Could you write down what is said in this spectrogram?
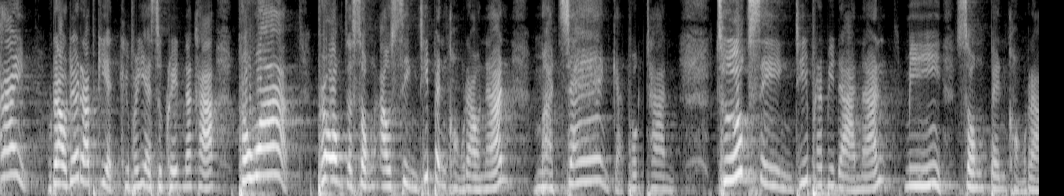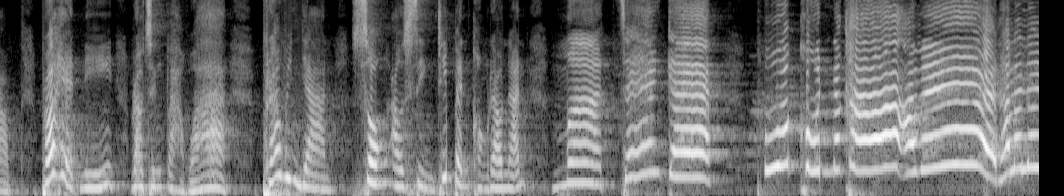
ให้เราได้รับเกียรติคือพระเยซูคริสต์นะคะ เพราะว่าพระองค์จะทรงเอาสิ่งที่เป็นของเรานั้นมาแจ้งแก่พวกท่าน ทุกสิ่งที่พระบิดานั้นมีทรงเป็นของเรา เพราะเหตุนี้เราจึงกล่าวว่า พระวิญญาณทรงเอาสิ่งที่เป็นของเรานั้น มาแจ้งแก่ พวกคุณนะคะอาเมนฮาเลลู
